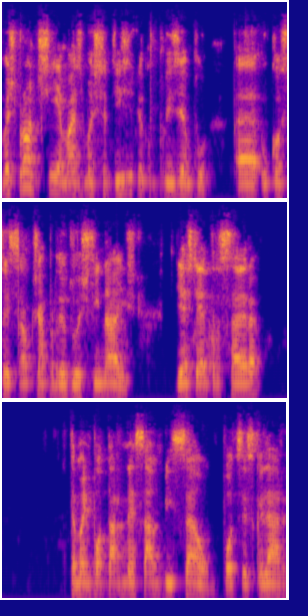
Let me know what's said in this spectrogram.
mas pronto, sim, é mais uma estatística, como por exemplo ah, o Conceição, que já perdeu duas finais e esta é a terceira, também pode estar nessa ambição, pode ser se calhar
